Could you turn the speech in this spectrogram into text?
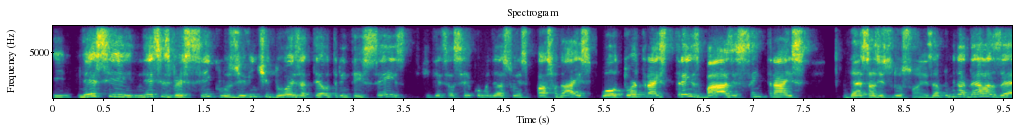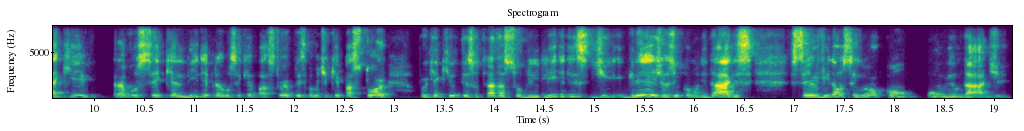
E nesse, nesses versículos, de 22 até o 36, que tem essas recomendações pastorais, o autor traz três bases centrais dessas instruções. A primeira delas é que para você que é líder, para você que é pastor, principalmente aqui pastor, porque aqui o texto trata sobre líderes de igrejas, de comunidades, servir ao Senhor com humildade.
